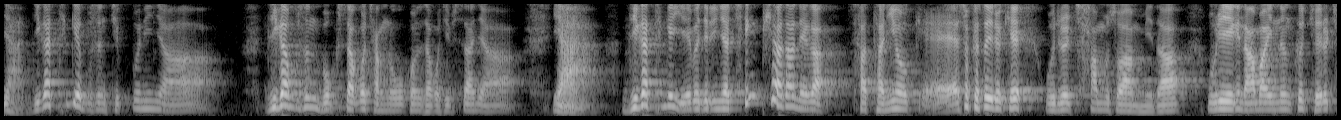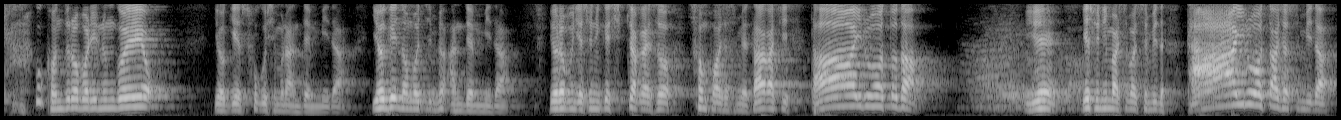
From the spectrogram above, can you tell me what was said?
야, 네 같은 게 무슨 직분이냐? 네가 무슨 목사고 장로고 권사고 집사냐? 야, 네 같은 게 예배드리냐? 창피하다 내가 사탄이요 계속해서 이렇게 우리를 참소합니다. 우리에게 남아 있는 그 죄를 자꾸 건드려 버리는 거예요. 여기에 속으시면 안 됩니다. 여기에 넘어지면 안 됩니다. 여러분 예수님께 십자가에서 선포하셨습니다. 다 같이 다 이루었도다. 예, 예수님 말씀하셨습니다. 다 이루었다 하셨습니다.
